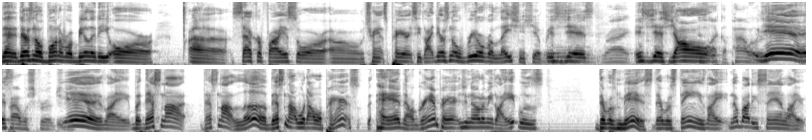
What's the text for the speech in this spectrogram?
that there's no vulnerability or uh, sacrifice or um, transparency. Like there's no real relationship. It's Ooh, just right. it's just y'all. It's like a power. yeah, it's it's, power structure. yeah, like, but that's not that's not love. That's not what our parents had, our grandparents. You know what I mean? Like it was, there was mess. There was things like nobody's saying like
